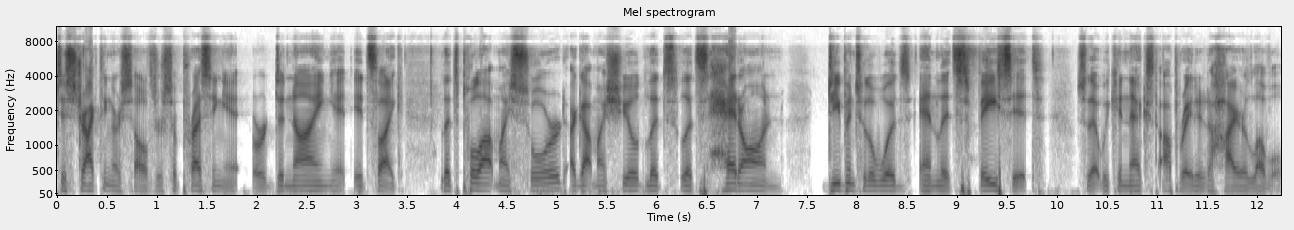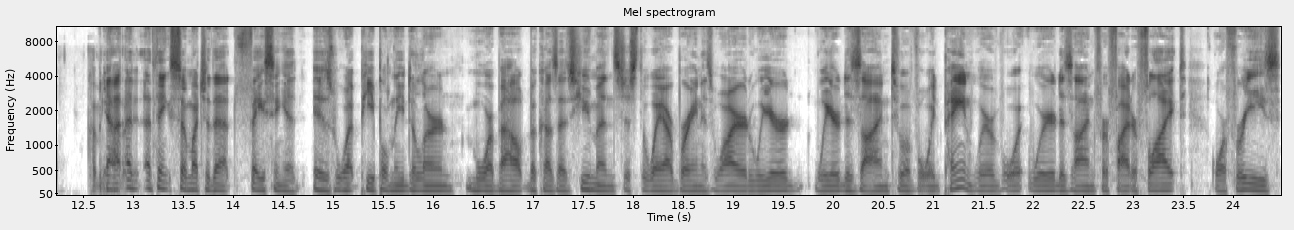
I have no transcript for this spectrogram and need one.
distracting ourselves or suppressing it or denying it. It's like, let's pull out my sword. I got my shield. Let's let's head on deep into the woods and let's face it so that we can next operate at a higher level coming yeah, I, I, think so much of that facing it is what people need to learn more about because as humans, just the way our brain is wired, we're we're designed to avoid pain. We're avo- we're designed for fight or flight or freeze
